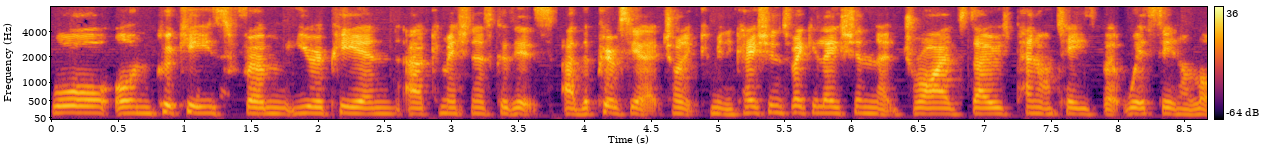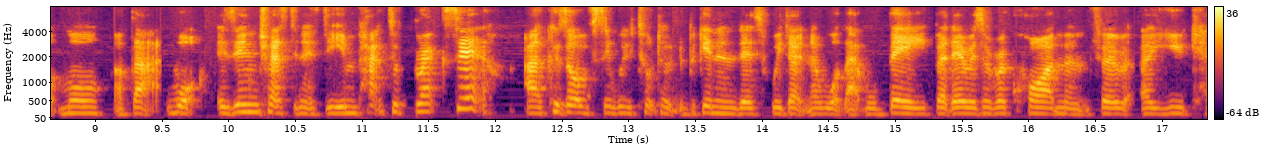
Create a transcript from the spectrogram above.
war on cookies from European uh, commissioners, because it's uh, the Privacy Electronic Communications Regulation that drives those penalties, but we're seeing a lot more of that. What is interesting is the impact of Brexit because uh, obviously we've talked at the beginning of this, we don't know what that will be, but there is a requirement for a UK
